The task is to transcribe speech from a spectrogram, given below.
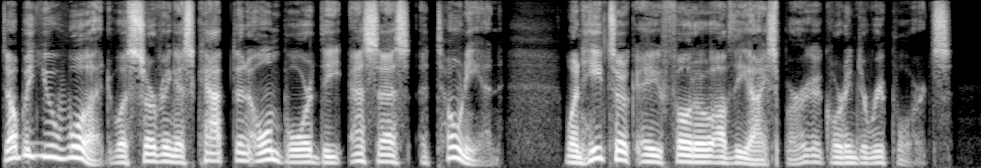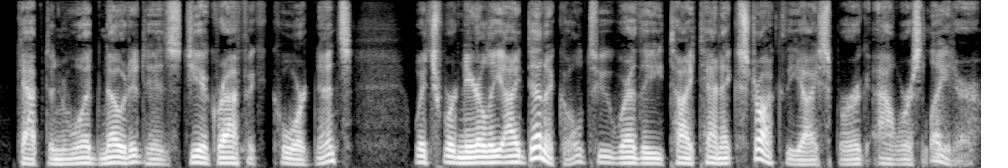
W. Wood was serving as captain on board the SS Etonian when he took a photo of the iceberg, according to reports. Captain Wood noted his geographic coordinates, which were nearly identical to where the Titanic struck the iceberg hours later.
